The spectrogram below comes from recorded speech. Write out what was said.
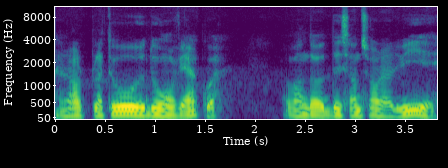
Alors le plateau d'où on vient quoi. Avant de descendre sur la nuit. Et...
